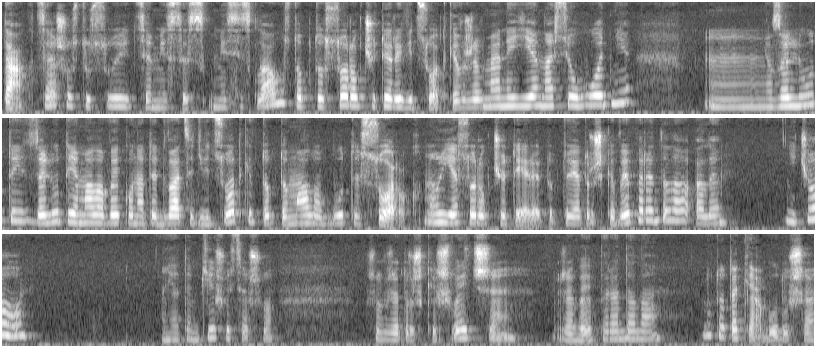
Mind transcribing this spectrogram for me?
Так, це що стосується місіс, місіс Клаус, тобто 44% вже в мене є на сьогодні. За лютий. За лютий я мала виконати 20%, тобто мало бути 40. Ну, є 44. Тобто я трошки випередила, але нічого. Я тим тішуся, що, що вже трошки швидше, вже випередила. Ну, то таке, буду ще,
